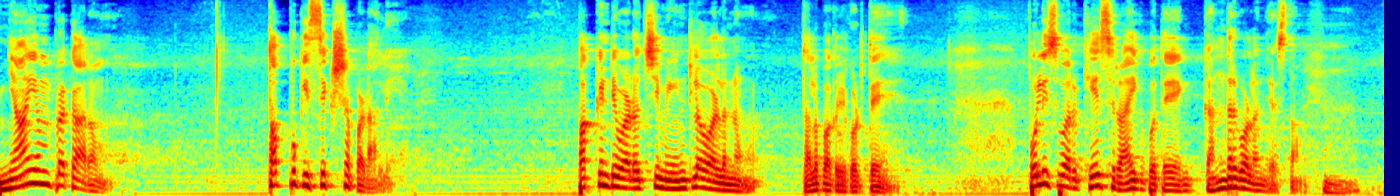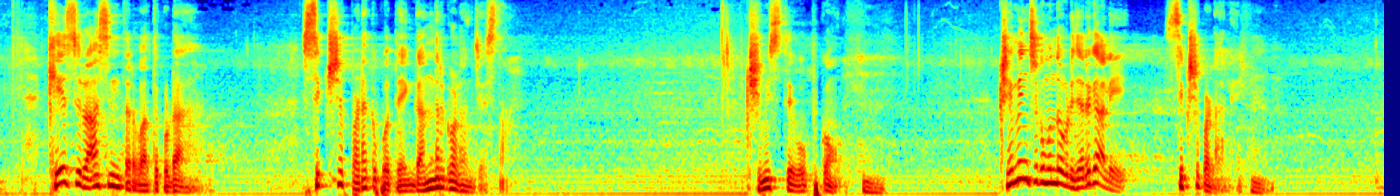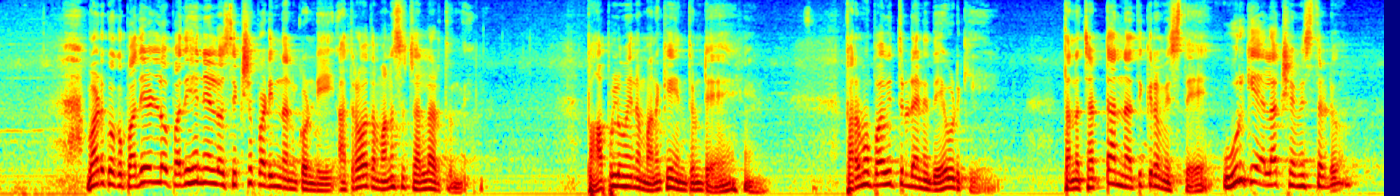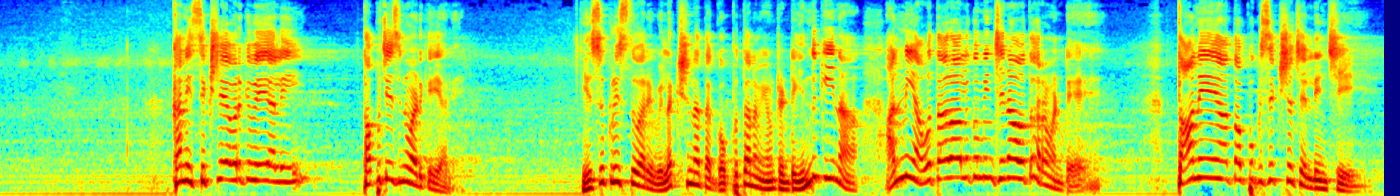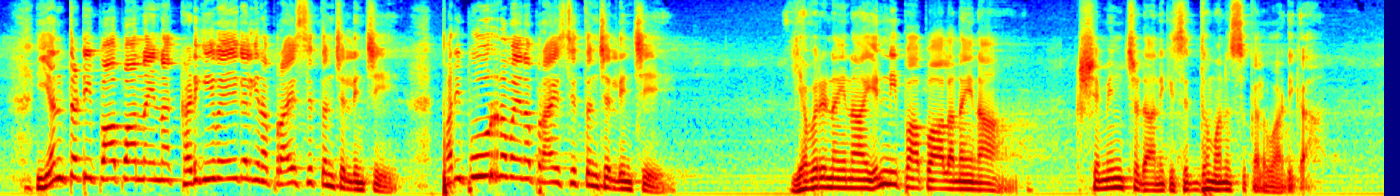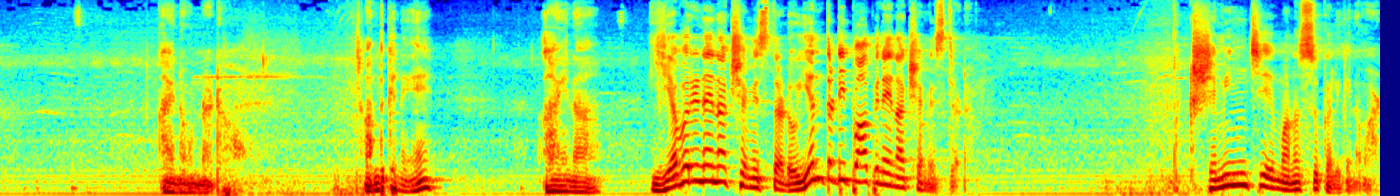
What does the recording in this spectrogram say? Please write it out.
న్యాయం ప్రకారం తప్పుకి శిక్ష పడాలి. పక్కింటి వాడు వచ్చి మీ ఇంట్లో వాళ్ళను తలపగలు కొడితే పోలీసు వారు కేసు రాయకపోతే గందరగోళం చేస్తాం. కేసు రాసిన తర్వాత కూడా శిక్ష పడకపోతే గందరగోళం చేస్తాం. క్షమిస్తే ఒప్పుకోం. క్షమించక ముందు ఒకటి జరగాలి. శిక్ష పడాలి. వాడికి ఒక పదేళ్ళలో పదిహేనేళ్ళలో శిక్ష పడింది అనుకోండి ఆ తర్వాత మనసు చల్లారుతుంది. పాపులమైన మనకే ఎంతుంటే పరమ పవిత్రుడైన దేవుడికి తన చట్టాన్ని అతిక్రమిస్తే ఊరికే ఎలా క్షమిస్తాడు? కానీ శిక్ష ఎవరికి వేయాలి? తప్పు చేసిన వాడికి వేయాలి. యేసుక్రీస్తు వారి విలక్షణత గొప్పతనం ఏమిటంటే ఎందుకైనా అన్ని అవతారాలకు మించిన అవతారం అంటే తానే ఆ తప్పుకు శిక్ష చెల్లించి ఎంతటి పాపాన్నైనా కడిగి వేయగలిగిన ప్రాయశ్చిత్తం చెల్లించి పరిపూర్ణమైన ప్రాయశ్చిత్తం చెల్లించి ఎవరినైనా ఎన్ని పాపాలనైనా క్షమించడానికి సిద్ధ మనస్సు కలవాడిగా ఆయన ఉన్నాడు. అందుకనే ఆయన ఎవరినైనా క్షమిస్తాడు ఎంతటి పాపినైనా క్షమిస్తాడు. క్షమించే మనస్సు కలిగినవాడు.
